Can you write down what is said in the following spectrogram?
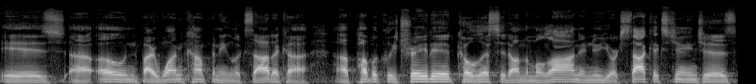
is uh, owned by one company, Luxottica, uh, publicly traded, co-listed on the Milan and New York stock exchanges.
